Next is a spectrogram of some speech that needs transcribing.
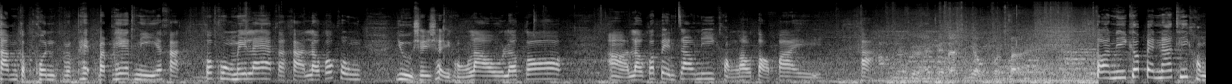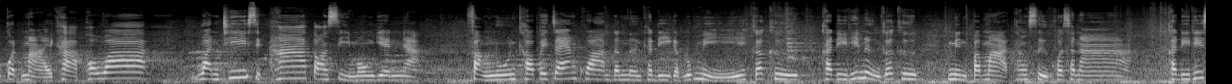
ทำกับคนประเภทประเภทนี้อะค่ะ ก็คงไม่แลกอะค่ะ เราก็คงอยู่เฉยๆของเราแล้วก็อ่าเราก็เป็นเจ้าหนี้ของเราต่อไปค่ะก็คือให้เป็นหน้าที่ของกฎหมายตอนนี้ก็เป็นหน้าที่ของกฎหมายค่ะ เพราะว่าวันที่ 15 ตอน4โมงเย็นเนี่ยฝั่งนู้นเขาไปแจ้งความดำเนินคดีกับลูกหมี ก็คือคดีที่1ก็คือหมิ่นประมาททางสื่อโฆษณา คดีที่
